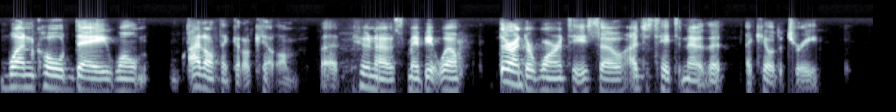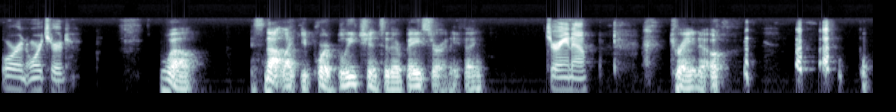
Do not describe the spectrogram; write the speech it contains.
one cold day won't, I don't think it'll kill them, but who knows? Maybe it will. They're under warranty, so I just hate to know that I killed a tree or an orchard. Well, it's not like you poured bleach into their base or anything. Drano. Drano.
